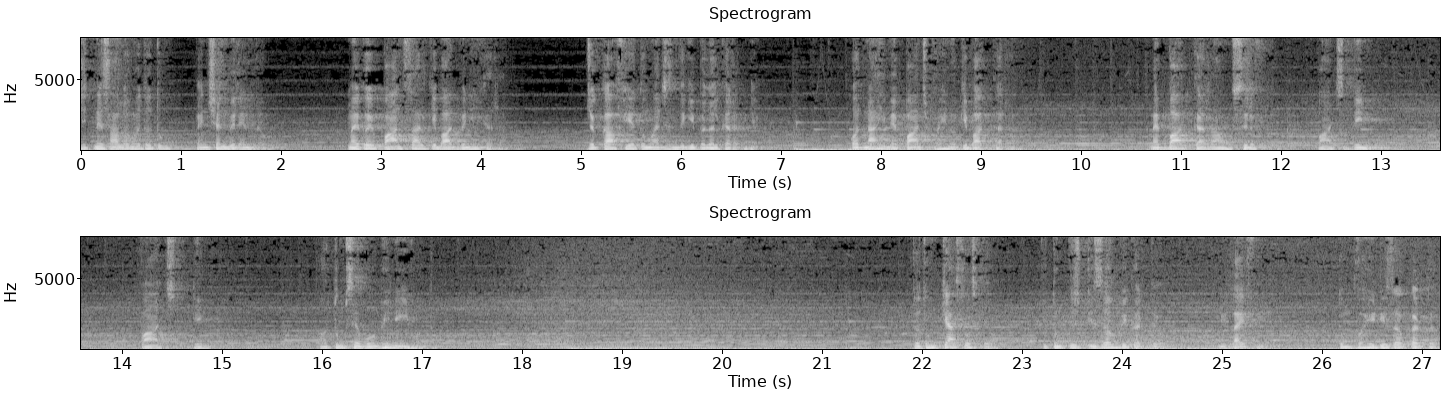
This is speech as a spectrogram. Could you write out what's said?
जितने सालों में तो तुम पेंशन भी लेने लगो मैं कोई पाँच साल की बात भी नहीं कर रहा, जो काफ़ी है तुम्हारी ज़िंदगी बदल कर रखने और ना ही मैं पाँच महीनों की बात कर रहा हूँ। मैं बात कर रहा हूँ सिर्फ़ पाँच दिन पाँच दिन और तुमसे वो भी नहीं होता। तो तुम क्या सोचते हो कि तुम कुछ डिजर्व भी करते हो अपनी लाइफ में? तुम वही डिजर्व करते हो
